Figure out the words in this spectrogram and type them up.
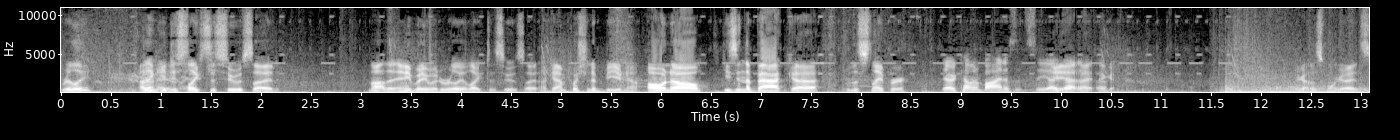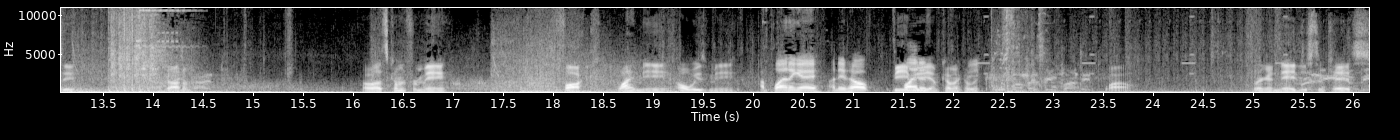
Really? I think he just likes to suicide. Not that anybody would really like to suicide. Okay, I'm pushing a B now. Oh no, he's in the back uh, with a sniper. They're coming behind us at sea. I yeah, got it. I, I got. I got this one guy at C. Got him. Oh, that's coming from me. Fuck. Why me? Always me. I'm planning A. I need help. B, Planted. B, I'm coming, coming. Wow. Throwing a nade just in case.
